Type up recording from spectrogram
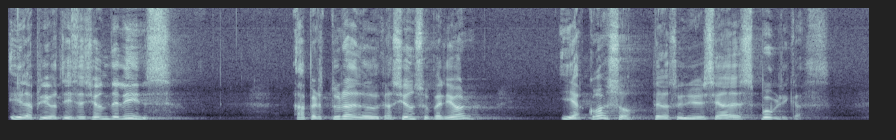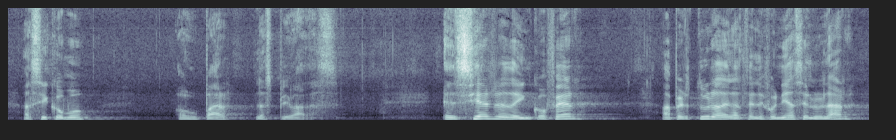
y la privatización del INS, apertura de la educación superior y acoso de las universidades públicas, así como aupar las privadas. El cierre de Incofer, apertura de la telefonía celular,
